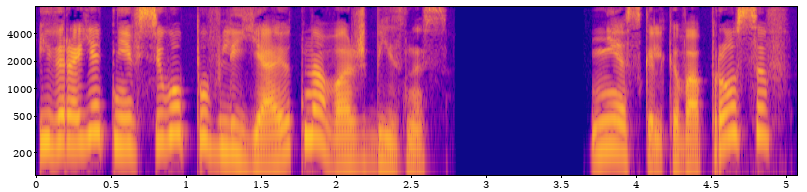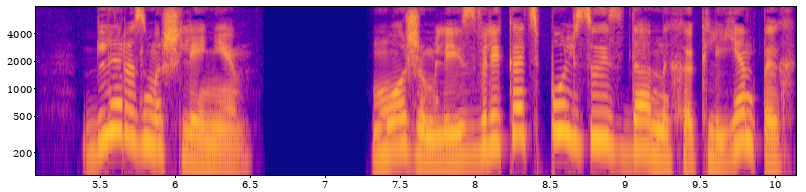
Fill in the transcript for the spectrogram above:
и, вероятнее всего, повлияют на ваш бизнес. Несколько вопросов для размышления. Можем ли извлекать пользу из данных о клиентах,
